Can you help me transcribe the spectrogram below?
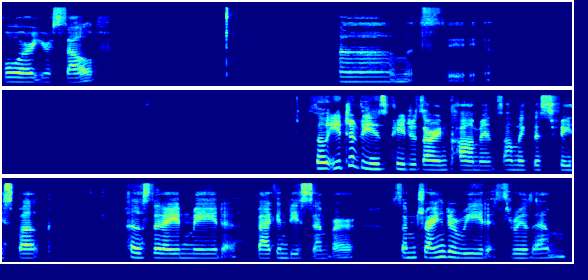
for yourself. Um, let's see. So each of these pages are in comments on like this Facebook post that I had made back in December. So I'm trying to read through them.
